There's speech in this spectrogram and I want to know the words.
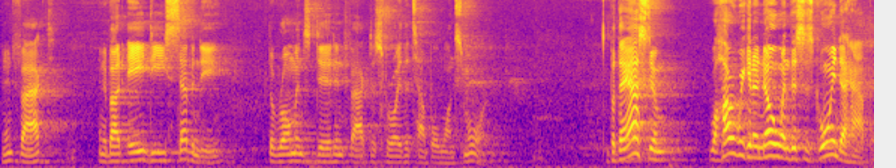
And in fact, in about AD 70, the Romans did, in fact, destroy the temple once more. But they asked him, Well, how are we going to know when this is going to happen?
